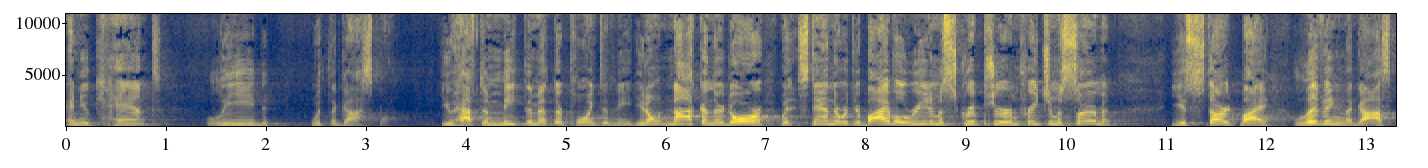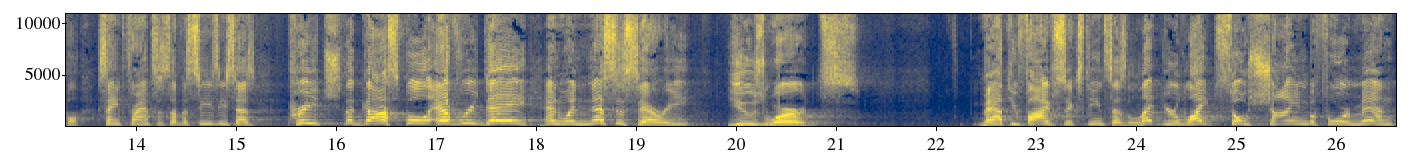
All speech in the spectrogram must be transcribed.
And you can't lead with the gospel. You have to meet them at their point of need. You don't knock on their door, stand there with your Bible, read them a scripture, and preach them a sermon. You start by living the gospel. St. Francis of Assisi says, Preach the gospel every day, and when necessary, use words. Matthew 5 16 says, Let your light so shine before men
